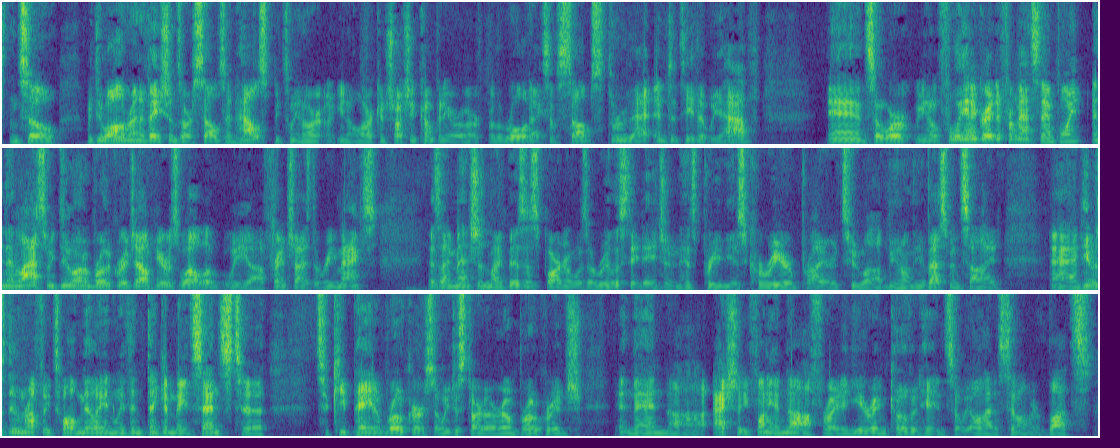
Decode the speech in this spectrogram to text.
And so we do all the renovations ourselves in house between our you know our construction company or, our, or the Rolodex of subs through that entity that we have. And so we're you know fully integrated from that standpoint. And then last, we do own a brokerage out here as well. We uh, franchised the RE/MAX. As I mentioned, my business partner was a real estate agent in his previous career prior to uh, being on the investment side and he was doing roughly 12 million. We didn't think it made sense to to keep paying a broker, so we just started our own brokerage. And then, uh, actually, funny enough, right, a year in, COVID hit, and so we all had to sit on our butts.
